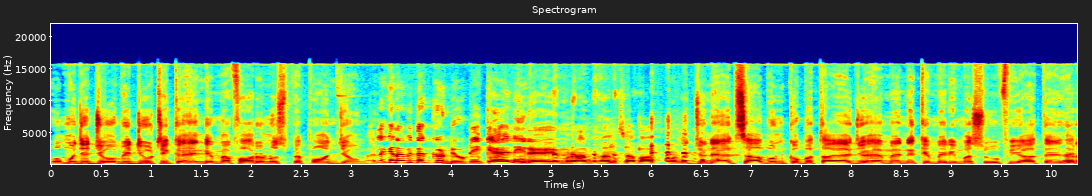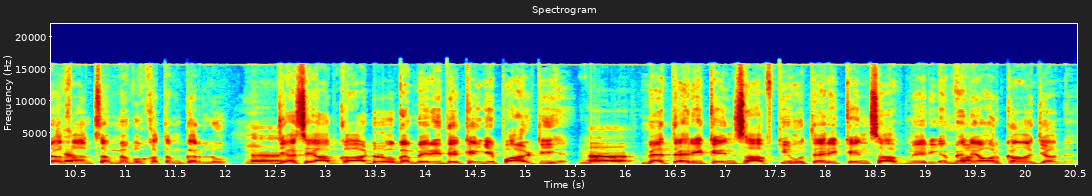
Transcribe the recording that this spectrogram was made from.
वो मुझे जो भी ड्यूटी कहेंगे मैं फ़ौरन उस पर पहुँच जाऊँगा। लेकिन अभी तक ड्यूटी कह नहीं रहे इमरान खान साहब आपको ना। जुनैद साहब उनको बताया जो है मैंने कि मेरी मसरूफियात हैं जरा अच्छा। खान साहब मैं वो खत्म कर लूँ। जैसे आपका ऑर्डर होगा मेरी देखें ये पार्टी है। मैं तहरीक इंसाफ की हूँ तहरीक इंसाफ मेरी है मैंने और कहाँ जाना है?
